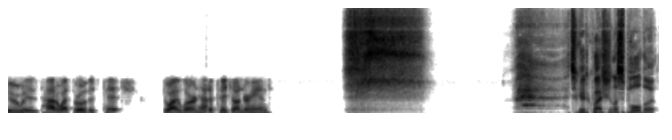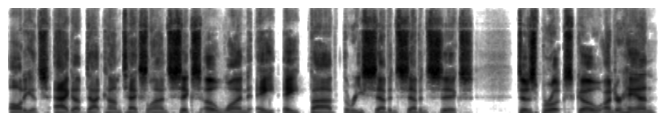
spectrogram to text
too. Is how do I throw this pitch? Do I learn how to pitch underhand? That's a good question. Let's pull the audience. Agup.com text line 601 885 3776. Does Brooks go underhand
